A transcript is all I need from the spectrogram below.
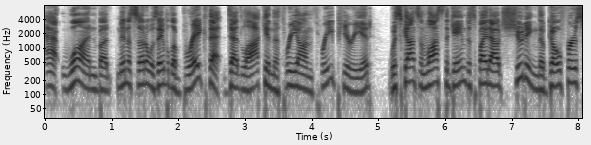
at one, but Minnesota was able to break that deadlock in the three on three period. Wisconsin lost the game despite outshooting the Gophers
